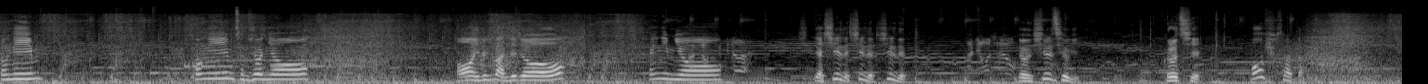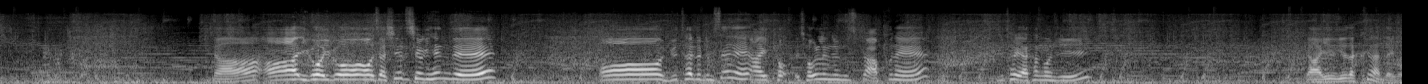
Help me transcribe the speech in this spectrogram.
형님? 형님, 잠시만요. 어, 이러시면 안 되죠. 형님요. 시- 야, 실드, 실드, 실드. 여기 실드 채우기. 그렇지. 어, 휴, 살았다. 자, 아, 이거, 이거. 자, 실드 채우기 했는데. 어, 뮤탈도 좀 세네. 아, 이 겨, 저글링 좀, 좀 아프네. 뮤탈이 약한 건지. 야 이거 이러다 큰일 난다 이거.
